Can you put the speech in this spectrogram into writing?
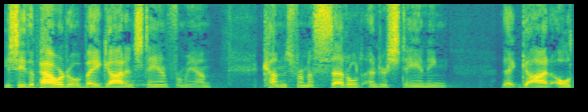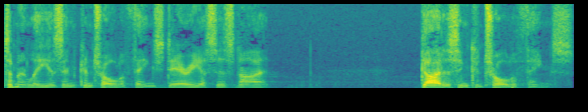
You see, the power to obey God and stand for Him comes from a settled understanding that God ultimately is in control of things. Darius is not. God is in control of things.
